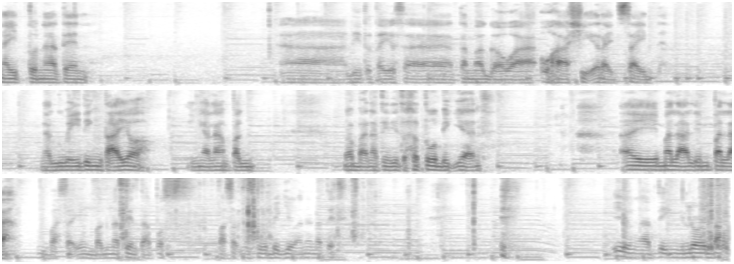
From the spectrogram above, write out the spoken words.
night to natin. Ah, dito tayo sa Tamagawa, Ohashi, right side. Nag-wading tayo. Yun nga lang, pag baba natin dito sa tubig yan, ay malalim pala. Basa yung bag natin, tapos pasok ng tubig yung ano natin. yung ating lure box.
